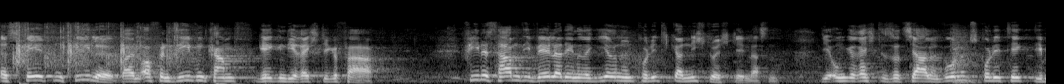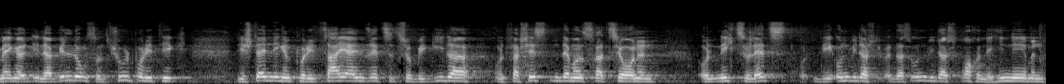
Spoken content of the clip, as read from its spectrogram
Es fehlten viele beim offensiven Kampf gegen die rechte Gefahr. Vieles haben die Wähler den regierenden Politikern nicht durchgehen lassen. Die ungerechte Sozial- und Wohnungspolitik, die Mängel in der Bildungs- und Schulpolitik, die ständigen Polizeieinsätze zu Begida- und Faschistendemonstrationen, und nicht zuletzt das unwidersprochene Hinnehmen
